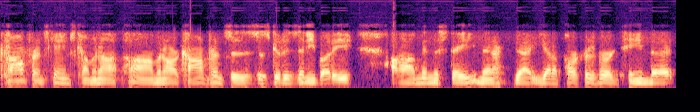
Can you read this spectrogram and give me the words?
conference games coming up, um, and our conference is as good as anybody um, in the state. And then after that, you got a Parkersburg team that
